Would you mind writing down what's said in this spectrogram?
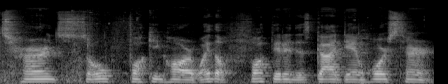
turned so fucking hard. Why the fuck didn't this goddamn horse turn?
